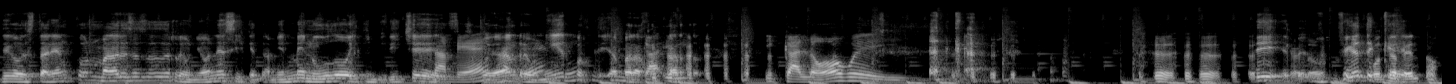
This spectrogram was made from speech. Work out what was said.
digo, estarían con madres esas reuniones y que también Menudo y Timbiriche También, se pudieran también, reunir sí, porque sí, ya para Ca- juntar. Y caló, güey. Sí, Caló. fíjate Ponte que atento.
